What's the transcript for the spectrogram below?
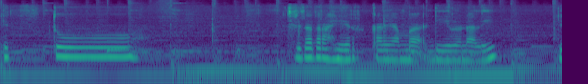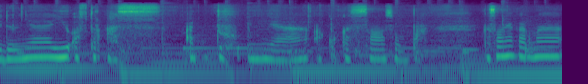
itu cerita terakhir karya Mbak di Lunali. Judulnya You After Us. Aduh ini ya aku kesal sumpah. Kesalnya karena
